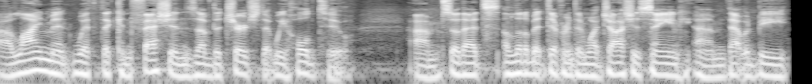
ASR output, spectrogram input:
alignment with the confessions of the church that we hold to. Um, so that's a little bit different than what Josh is saying. Um, that would be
